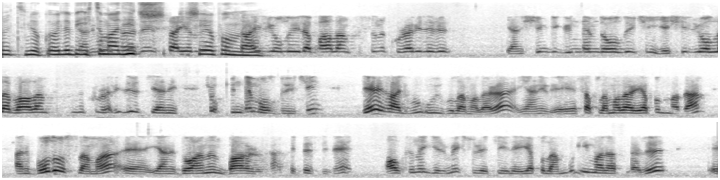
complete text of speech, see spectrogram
Evet, yok öyle bir yani ihtimal hiç sayılı, şey yapılmıyor. Sahil yoluyla bağlantısını kurabiliriz. Yani şimdi gündemde olduğu için yeşil yolla bağlantısını kurabiliriz. Yani çok gündem olduğu için derhal bu uygulamalara yani hesaplamalar yapılmadan hani bodoslama e, yani doğanın bağrına, tepesine, altına girmek suretiyle yapılan bu imalatları e,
